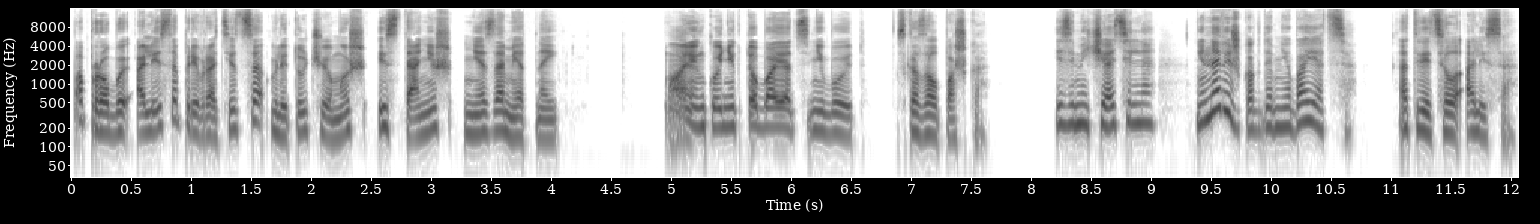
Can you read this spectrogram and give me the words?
Попробуй, Алиса, превратиться в летучую мышь и станешь незаметной». «Маленькую никто бояться не будет», — сказал Пашка. «И замечательно. Ненавижу, когда мне боятся», — ответила Алиса.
